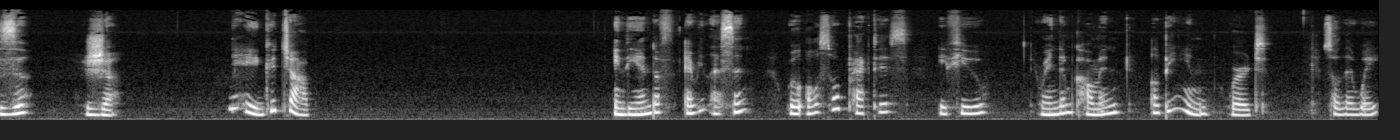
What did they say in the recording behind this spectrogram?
Z, Ž. Hey, good job. In the end of every lesson, we'll also practice a few random common Albanian words. So that way,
